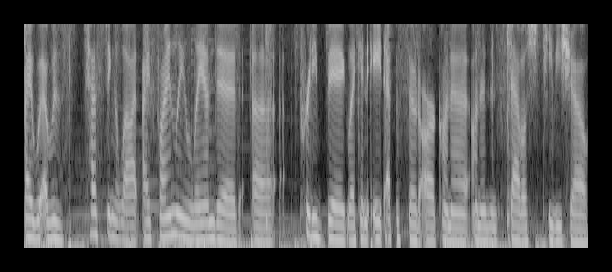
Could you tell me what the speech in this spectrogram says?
I, w- I was testing a lot. I finally landed a pretty big, like an eight episode arc on a on an established TV show,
